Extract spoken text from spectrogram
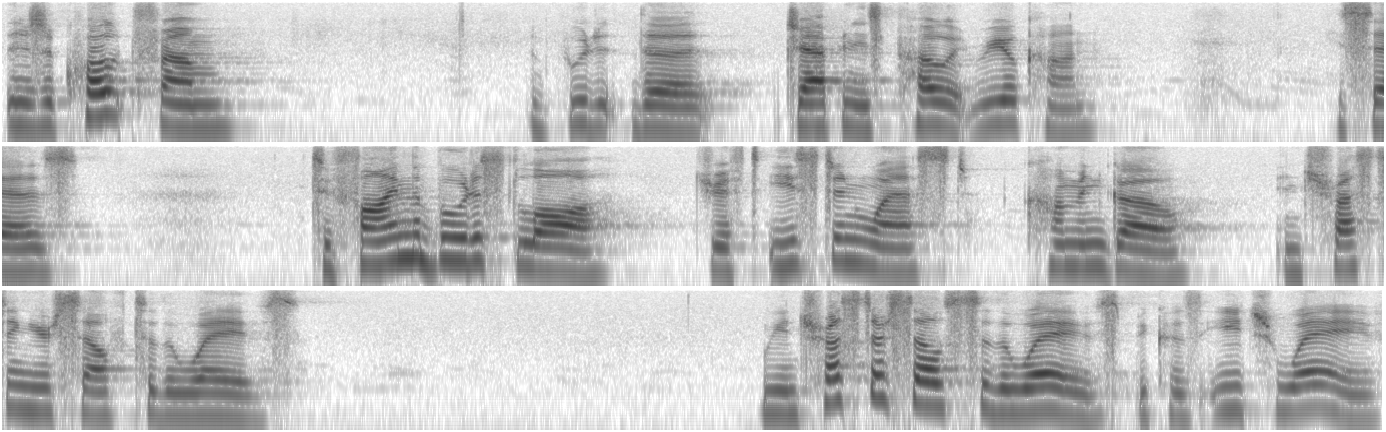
There's a quote from the, Buddha, the Japanese poet Ryokan. He says, To find the Buddhist law, drift east and west, come and go, entrusting yourself to the waves. We entrust ourselves to the waves because each wave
